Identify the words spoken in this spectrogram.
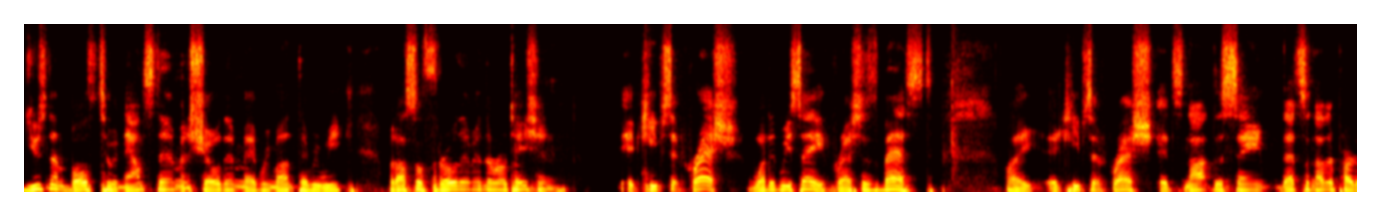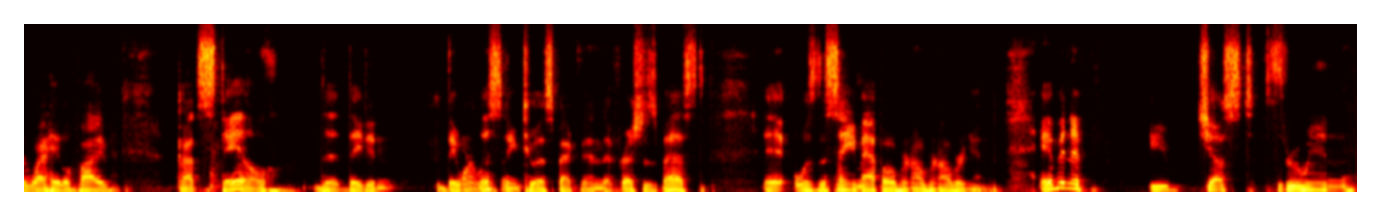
use them both to announce them and show them every month, every week, but also throw them in the rotation. It keeps it fresh. What did we say? Fresh is best. Like it keeps it fresh. It's not the same. That's another part of why Halo Five got stale. That they didn't, they weren't listening to us back then. That fresh is best. It was the same map over and over and over again. Even if you just threw in,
